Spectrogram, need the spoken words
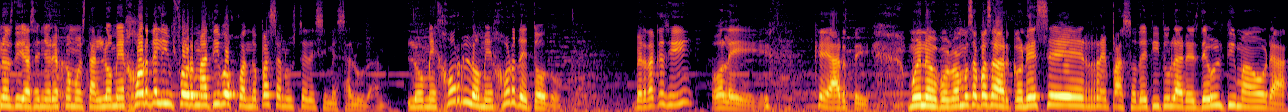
Buenos días, señores, ¿cómo están? Lo mejor del informativo es cuando pasan ustedes y me saludan. Lo mejor, lo mejor de todo. ¿Verdad que sí? ¡Ole! ¡Qué arte! Bueno, pues vamos a pasar con ese repaso de titulares de última hora,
